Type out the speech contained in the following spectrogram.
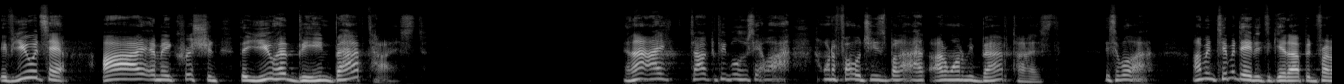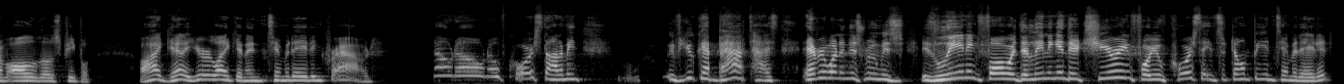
if you would say, I am a Christian, that you have been baptized. And I, I talk to people who say, Well, I, I want to follow Jesus, but I, I don't want to be baptized. They say, Well, I, I'm intimidated to get up in front of all of those people. Oh, I get it. You're like an intimidating crowd. No, no, no, of course not. I mean, if you get baptized, everyone in this room is, is leaning forward. They're leaning in. They're cheering for you. Of course, they, so don't be intimidated.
